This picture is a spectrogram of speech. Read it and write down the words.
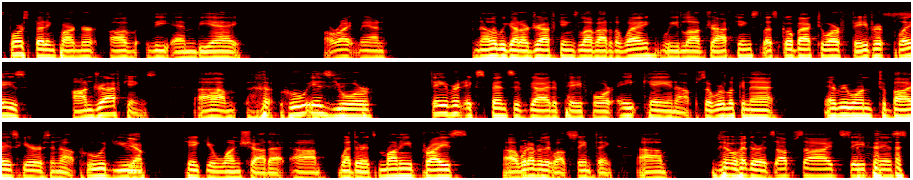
sports betting partner of the NBA. All right, man. Now that we got our DraftKings love out of the way, we love DraftKings. Let's go back to our favorite plays on DraftKings. Um, who is your favorite expensive guy to pay for 8K and up? So we're looking at everyone Tobias Harrison up. Who would you Yep. take your one shot at? Um, whether it's money, price, uh, whatever they well, same thing. Um, whether it's upside, safeness,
